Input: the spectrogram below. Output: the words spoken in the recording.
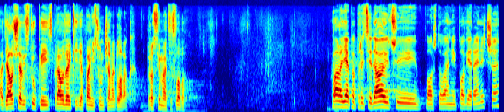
A ďalšia vystúpi spravodajkyňa pani Sunčana Glavak. Prosím, máte slovo. Hvala lijepa predsjedavajući, poštovani povjereniče.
